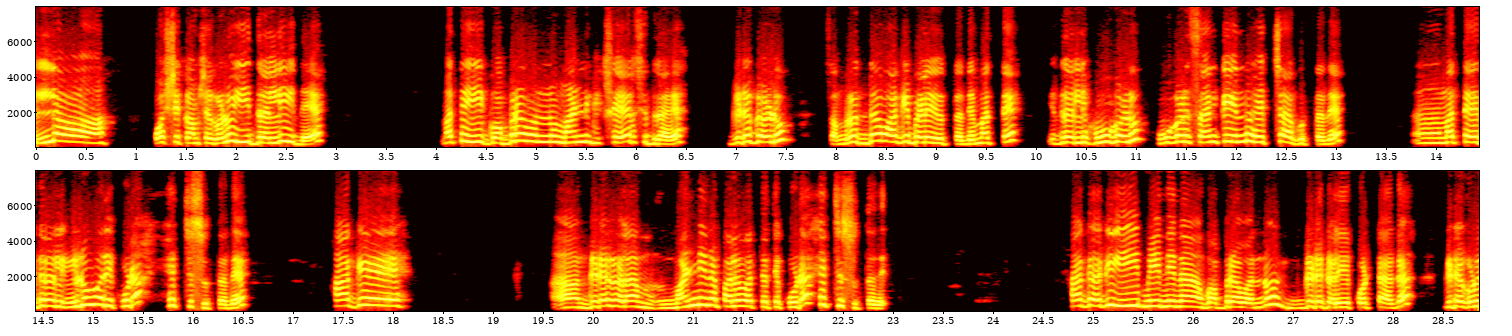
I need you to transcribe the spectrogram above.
ಎಲ್ಲ ಪೋಷಕಾಂಶಗಳು ಇದರಲ್ಲಿ ಇದೆ. ಮತ್ತೆ ಈ ಗೊಬ್ಬರವನ್ನು ಮಣ್ಣಿಗೆ ಸೇರಿಸಿದ್ರೆ ಗಿಡಗಳು ಸಮೃದ್ಧವಾಗಿ ಬೆಳೆಯುತ್ತದೆ. ಮತ್ತೆ ಇದರಲ್ಲಿ ಹೂಗಳು, ಹೂಗಳ ಸಂಖ್ಯೆ ಇನ್ನು ಹೆಚ್ಚಾಗುತ್ತದೆ ಮತ್ತೆ ಇದರಲ್ಲಿ ಇಳುವರಿ ಕೂಡ ಹೆಚ್ಚಿಸುತ್ತದೆ. ಹಾಗೆ ಗಿಡಗಳ ಮಣ್ಣಿನ ಫಲವತ್ತತೆ ಕೂಡ ಹೆಚ್ಚಿಸುತ್ತದೆ. ಹಾಗಾಗಿ ಈ ಮೀನಿನ ಗೊಬ್ಬರವನ್ನು ಗಿಡಗಳಿಗೆ ಕೊಟ್ಟಾಗ ಗಿಡಗಳು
